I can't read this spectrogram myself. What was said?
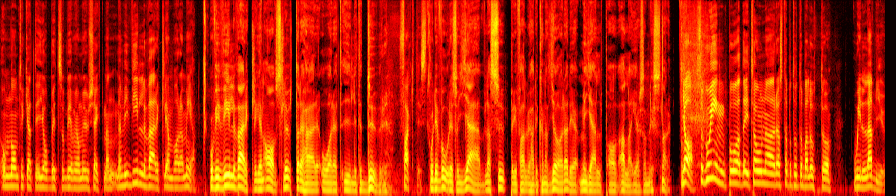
Om någon tycker att det är jobbigt så ber vi om ursäkt, men, men vi vill verkligen vara med. Och vi vill verkligen avsluta det här året i lite dur. Faktiskt. Och det vore så jävla super ifall vi hade kunnat göra det med hjälp av alla er som lyssnar. Ja, så gå in på Daytona, rösta på Toto Balutto. We love you.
